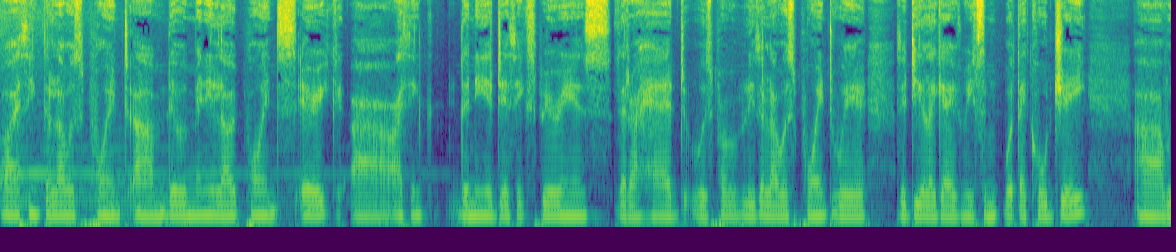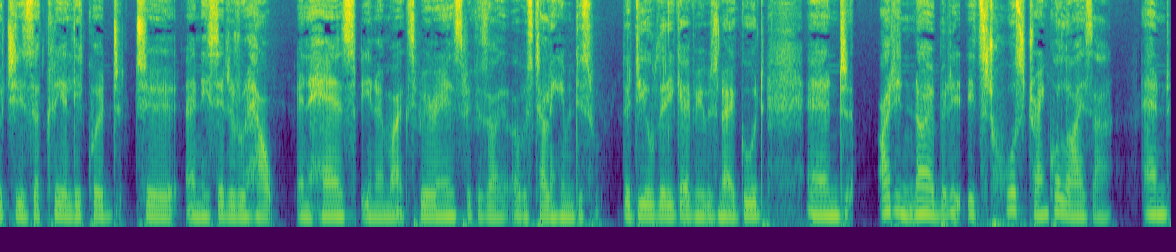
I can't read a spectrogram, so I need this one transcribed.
Oh, I think the lowest point, um, there were many low points, Eric. Uh, I think the near death experience that I had was probably the lowest point where the dealer gave me some, what they call G, uh, which is a clear liquid to, and he said it would help enhance, you know, my experience because I, I was telling him this, the deal that he gave me was no good. And I didn't know, but it, it's horse tranquilizer and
